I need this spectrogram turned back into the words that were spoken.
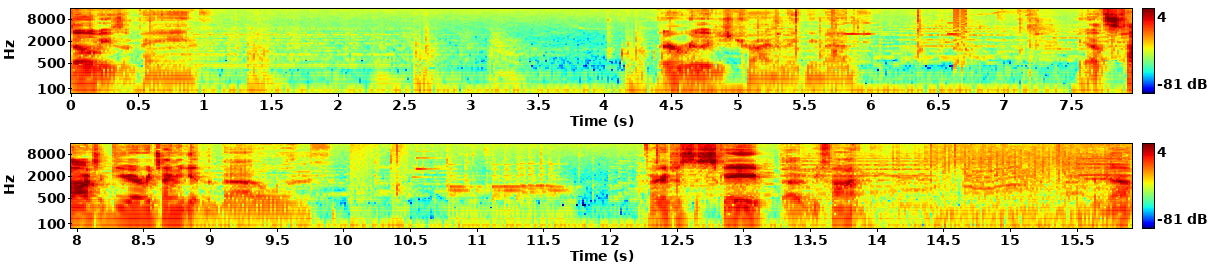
Celebi's a pain. They're really just trying to make me mad. Yeah, it's toxic you every time you get in the battle, and if I could just escape, that would be fine. But no.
